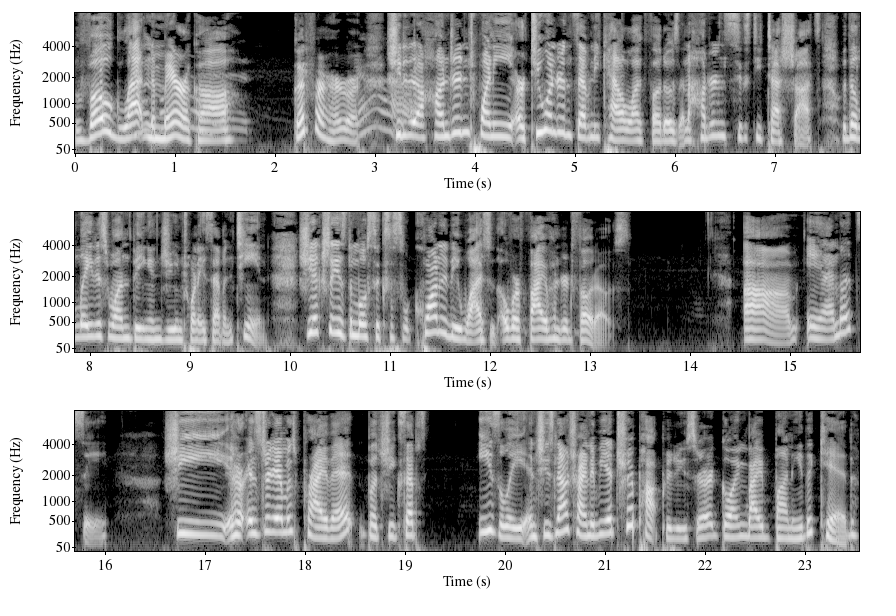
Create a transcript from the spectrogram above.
Vogue Latin America. Good. Good for her. Yeah. She did 120 or 270 catalog photos and 160 test shots, with the latest ones being in June 2017. She actually is the most successful quantity wise with over 500 photos. Um, and let's see. She, her Instagram is private, but she accepts easily, and she's now trying to be a trip hop producer, going by Bunny the Kid.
